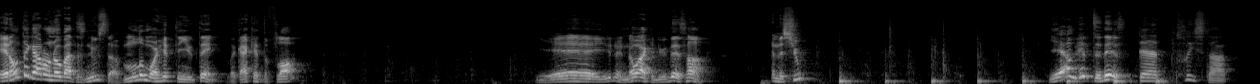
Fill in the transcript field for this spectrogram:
Hey, don't think I don't know about this new stuff. I'm a little more hip than you think. Like, I get the floss. Yeah, you didn't know I could do this, huh? And the shoe. Yeah, I'm hip to this. Dad, please stop.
